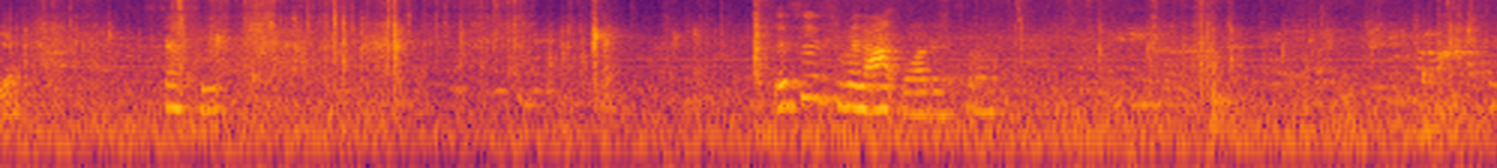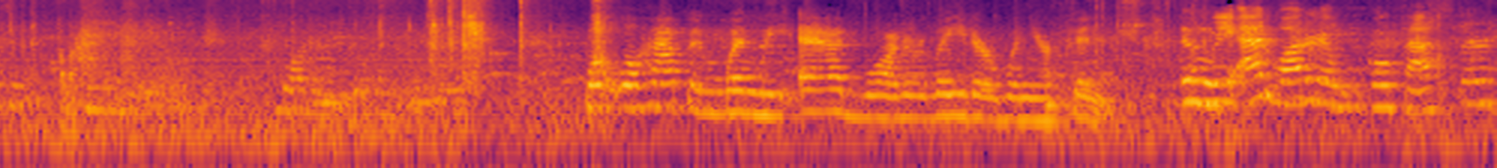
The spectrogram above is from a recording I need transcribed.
yeah. It. This is without water flow. What will happen when we add water later when you're finished? If we add water, it will go faster.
